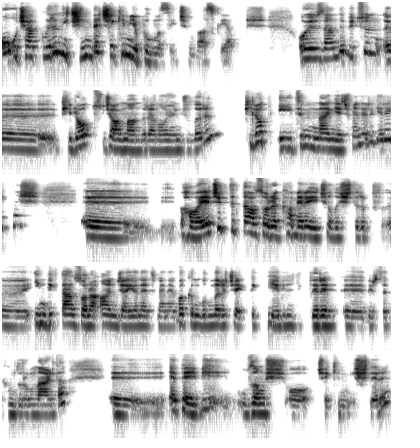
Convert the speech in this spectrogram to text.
o uçakların içinde çekim yapılması için baskı yapmış. O yüzden de bütün e, pilot canlandıran oyuncuların pilot eğitiminden geçmeleri gerekmiş. E, havaya çıktıktan sonra kamerayı çalıştırıp e, indikten sonra anca yönetmene bakın bunları çektik diyebildikleri e, bir takım durumlarda e, epey bir uzamış o çekim işleri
